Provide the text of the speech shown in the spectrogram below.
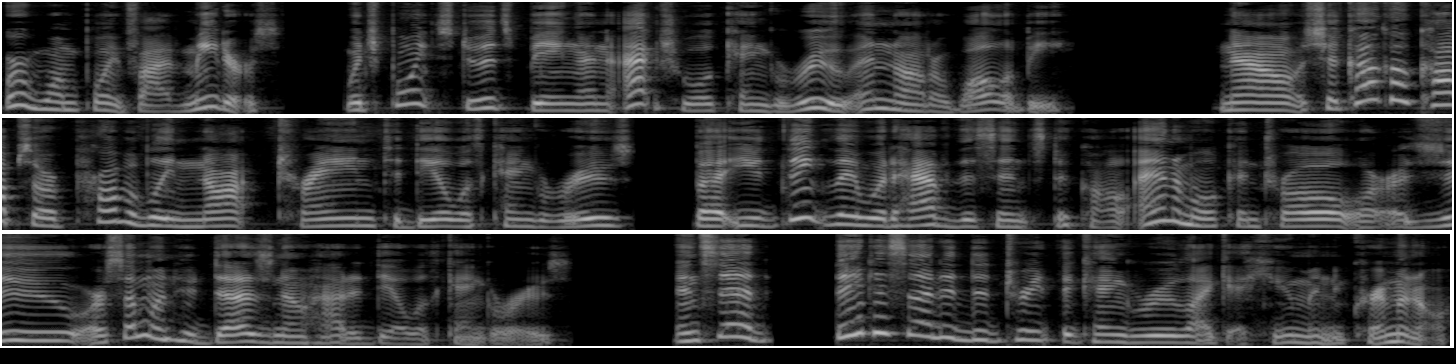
or 1.5 meters, which points to its being an actual kangaroo and not a wallaby. Now, Chicago cops are probably not trained to deal with kangaroos, but you'd think they would have the sense to call animal control or a zoo or someone who does know how to deal with kangaroos. Instead, they decided to treat the kangaroo like a human criminal.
